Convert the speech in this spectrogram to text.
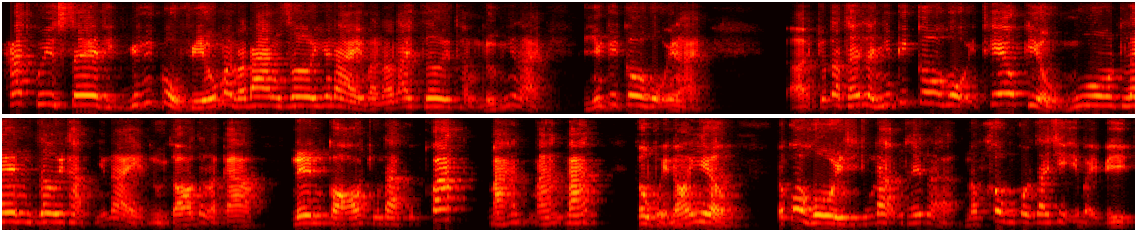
HQC thì những cái cổ phiếu mà nó đang rơi như này và nó đã rơi thẳng đứng như này thì những cái cơ hội này Đấy, chúng ta thấy là những cái cơ hội theo kiểu mua lên rơi thẳng như này rủi ro rất là cao nên có chúng ta cũng thoát bán bán bán không phải nói nhiều. Nó có hồi thì chúng ta cũng thấy là nó không có giá trị bởi vì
